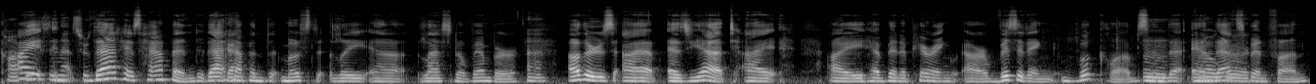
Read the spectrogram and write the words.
copies I, and that sort of that thing? has happened. That Okay. happened mostly uh, last November. Uh-huh. Others, uh, as yet, I I have been appearing or visiting book clubs, Mm. and that and Oh, that's good. been fun.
